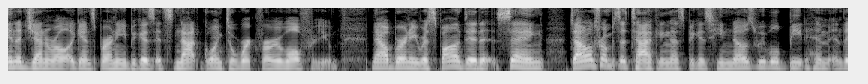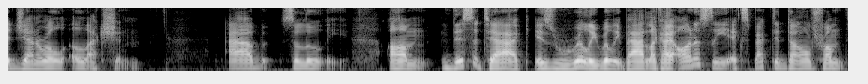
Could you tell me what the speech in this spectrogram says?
in a general against Bernie because it's not going to work very well for you. Now, Bernie responded saying, Donald Trump is attacking us because he knows we will beat him in the general election. Absolutely. Um, this attack is really, really bad. Like, I honestly expected Donald Trump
